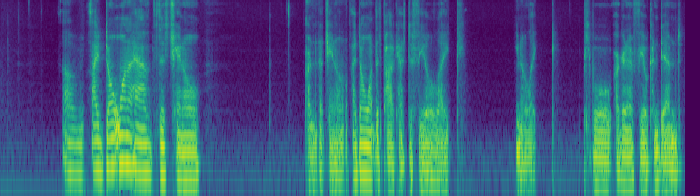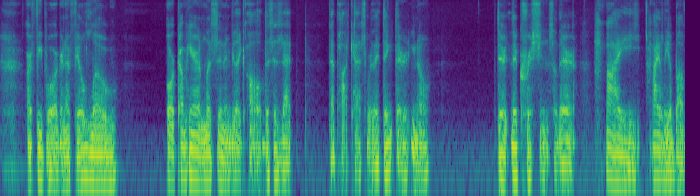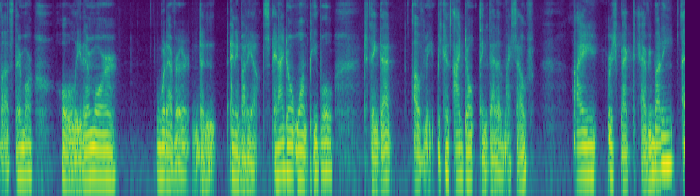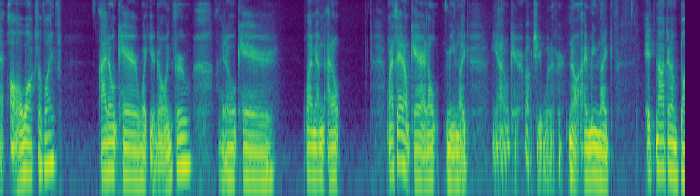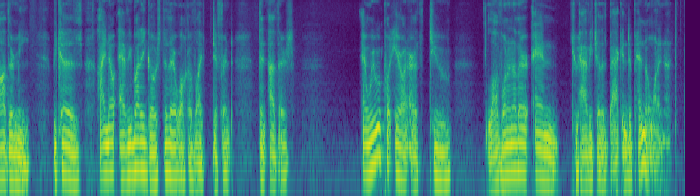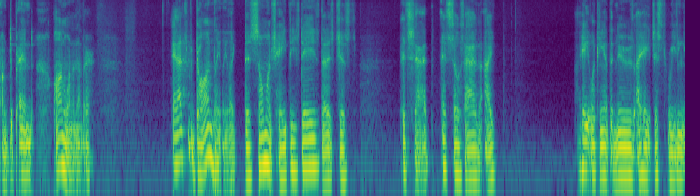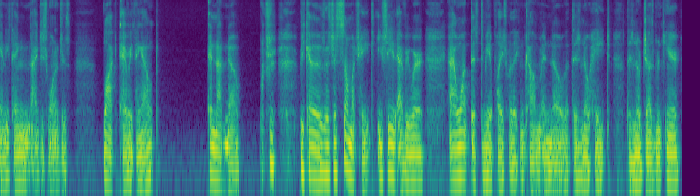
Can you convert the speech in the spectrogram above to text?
Um, I don't want to have this channel or not channel. I don't want this podcast to feel like, you know, like people are gonna feel condemned, or people are gonna feel low, or come here and listen and be like, "Oh, this is that that podcast where they think they're, you know, they're they're Christians, so they're high highly above us. They're more holy. They're more whatever than anybody else. And I don't want people to think that of me because I don't think that of myself. I respect everybody at all walks of life. I don't care what you're going through. I don't care. Well, I mean, I'm, I don't. When I say I don't care, I don't mean like, yeah, I don't care about you, whatever. No, I mean like, it's not gonna bother me because I know everybody goes through their walk of life different than others. And we were put here on earth to love one another and to have each other's back and depend on one another, um, depend on one another. And that's gone lately. Like there's so much hate these days that it's just it's sad. It's so sad. I I hate looking at the news. I hate just reading anything. I just want to just block everything out and not know because there's just so much hate. You see it everywhere. And I want this to be a place where they can come and know that there's no hate, there's no judgment here,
